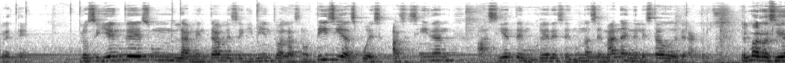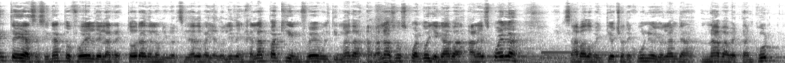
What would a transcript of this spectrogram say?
retén. Lo siguiente es un lamentable seguimiento a las noticias, pues asesinan a siete mujeres en una semana en el estado de Veracruz. El más reciente asesinato fue el de la rectora de la Universidad de Valladolid en Jalapa, quien fue ultimada a balazos cuando llegaba a la escuela. El sábado 28 de junio, Yolanda Nava Betancourt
